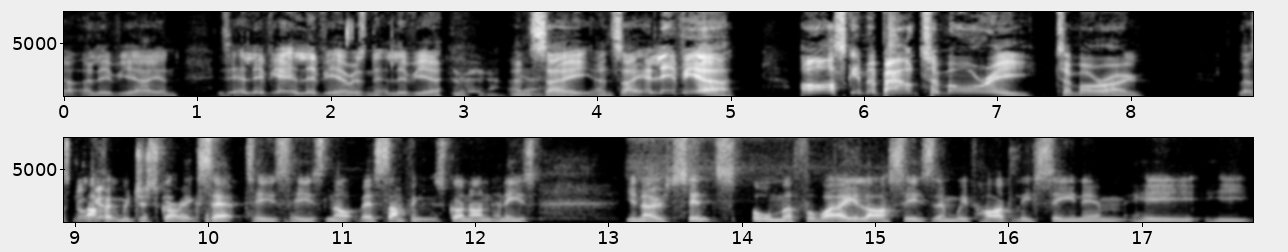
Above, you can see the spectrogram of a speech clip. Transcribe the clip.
uh, Olivier and is it Olivia, Olivia, isn't it, Olivia, Olivia and yeah, say yeah. and say Olivia, ask him about Tomori tomorrow. Let's not. I get... think we just got to accept he's he's not. There's something that's gone on, and he's, you know, since Bournemouth away last season, we've hardly seen him. He he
